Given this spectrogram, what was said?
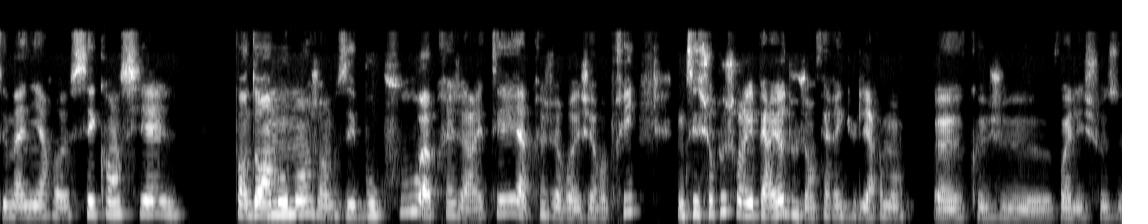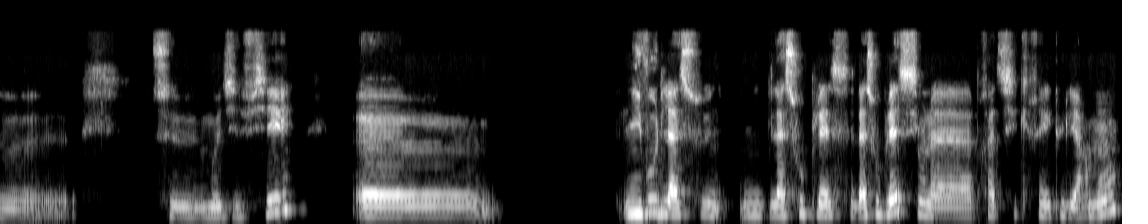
de manière séquentielle pendant un moment, j'en faisais beaucoup. Après, j'ai arrêté. Après, j'ai repris. Donc, c'est surtout sur les périodes où j'en fais régulièrement euh, que je vois les choses euh, se modifier. Euh, niveau de la, la souplesse. La souplesse, si on la pratique régulièrement,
